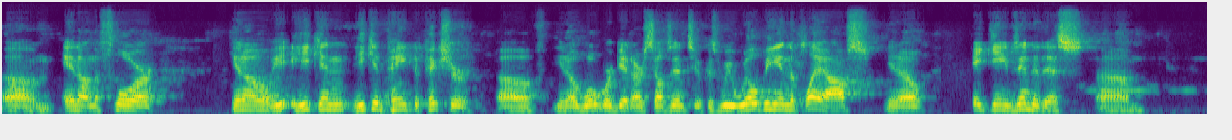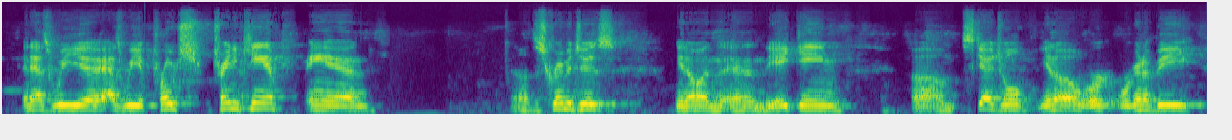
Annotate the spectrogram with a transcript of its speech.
um, and on the floor, you know, he, he can he can paint the picture of you know what we're getting ourselves into because we will be in the playoffs. You know, eight games into this, um, and as we uh, as we approach training camp and uh, the scrimmages, you know, and and the eight game um, schedule, you know, we're we're going to be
